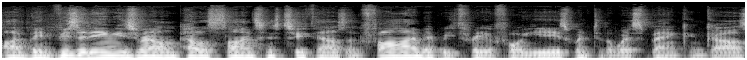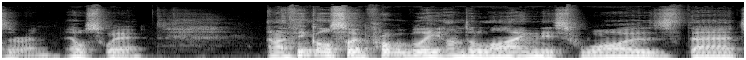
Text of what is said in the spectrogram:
I've been visiting Israel and Palestine since 2005. Every three or four years, went to the West Bank and Gaza and elsewhere. And I think also probably underlying this was that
